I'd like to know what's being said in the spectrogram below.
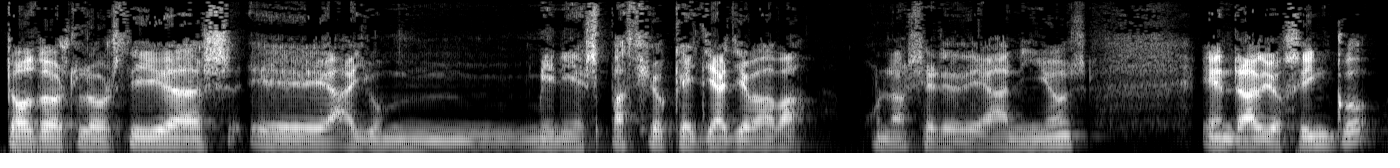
Todos los días eh, hay un mini espacio que ya llevaba una serie de años en Radio 5.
